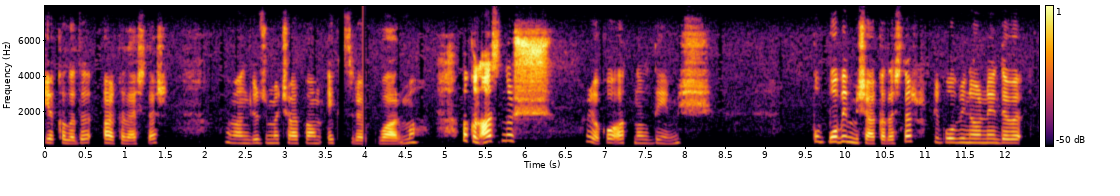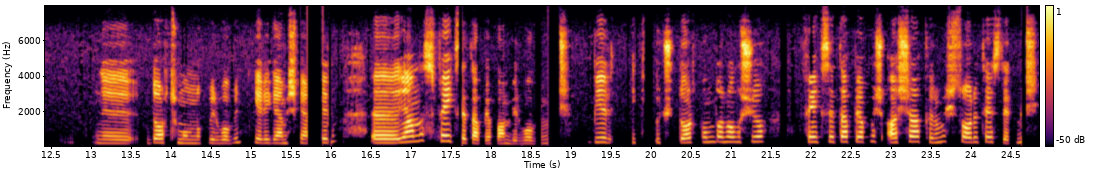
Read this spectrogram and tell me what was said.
yakaladı arkadaşlar. Hemen gözüme çarpan ekstra var mı? Bakın aslında şu... Yok o atnalı değilmiş. Bu bobinmiş arkadaşlar. Bir bobin örneği de ve e, 4 mumluk bir bobin. Geri gelmişken dedim. E, yalnız fake setup yapan bir bobinmiş. 1, 2, 3, 4 mumdan oluşuyor. Fake setup yapmış, aşağı kırmış, sonra test etmiş.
